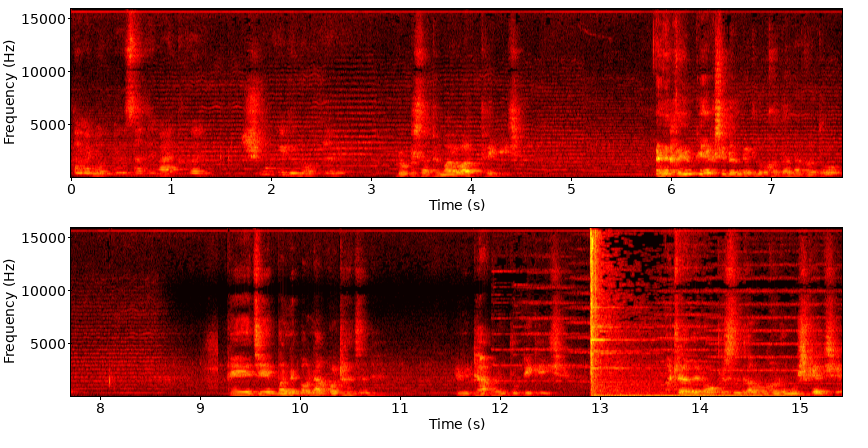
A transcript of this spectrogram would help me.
તમે ડોક્ટર સાથે વાત કરી શું કીધું ડોક્ટરે ડૉક્ટર સાથે મારી વાત થઈ ગઈ છે. એણે કહ્યું કે એક્સિડન્ટ એટલો ખતરનાક હતો કે જે બંને પગના ગોઠણ છે ને એની ઢાંકણી તૂટી ગઈ છે. એટલે હવે ઓપરેશન કરવું ઘણું મુશ્કેલ છે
